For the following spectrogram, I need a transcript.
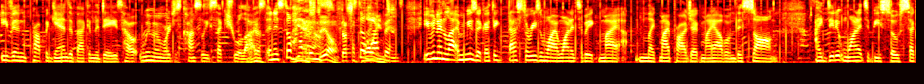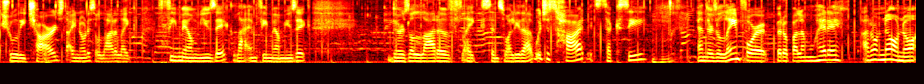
even propaganda back in the days, how women were just constantly sexualized, Yeah. and it still Yeah. happens. Still. That's the still point. happens. Even in Latin music, I think that's the reason why I wanted to make my like my project, my album, this song. I didn't want it to be so sexually charged. I noticed a lot of like female music, Latin female music. There's a lot of like sensualidad, which is hot. It's sexy, mm-hmm. and there's a lane for it. Pero para las mujeres, I don't know. No,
